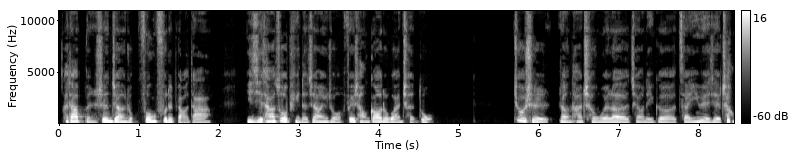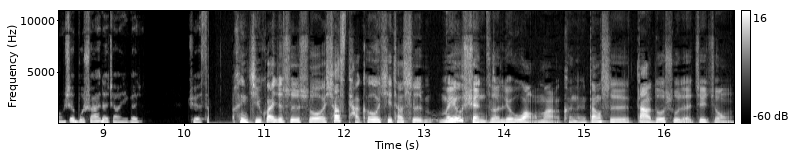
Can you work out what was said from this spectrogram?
和他本身这样一种丰富的表达，以及他作品的这样一种非常高的完成度，就是让他成为了这样的一个在音乐界长盛不衰的这样一个角色。很奇怪，就是说肖斯塔科维奇他是没有选择流亡嘛？可能当时大多数的这种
